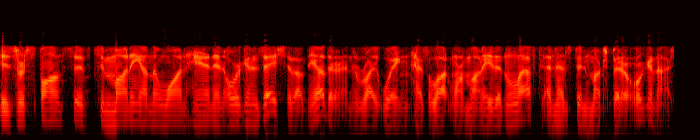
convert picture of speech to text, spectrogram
is responsive to money on the one hand and organization on the other. And the right wing has a lot more money than the left and has been much better organized.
